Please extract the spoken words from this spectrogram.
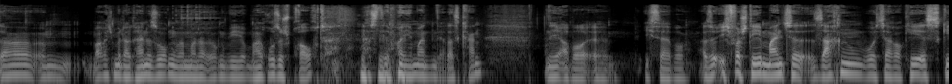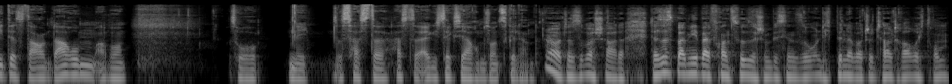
Da ähm, mache ich mir da keine Sorgen, wenn man da irgendwie mal Russisch braucht. Hast du immer jemanden, der das kann. Nee, aber äh, ich selber. Also ich verstehe manche Sachen, wo ich sage, okay, es geht jetzt da und darum, aber so, nee, das hast du, hast du eigentlich sechs Jahre umsonst gelernt. Ja, das ist aber schade. Das ist bei mir bei Französisch ein bisschen so und ich bin aber total traurig drum.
